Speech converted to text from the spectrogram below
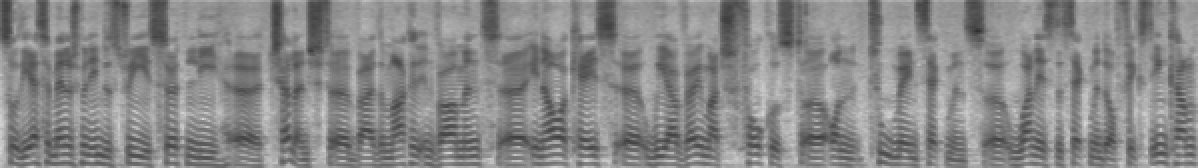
So the asset management industry is certainly uh, challenged uh, by the market environment. Uh, in our case, uh, we are very much focused uh, on two main segments. Uh, one is the segment of fixed income.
